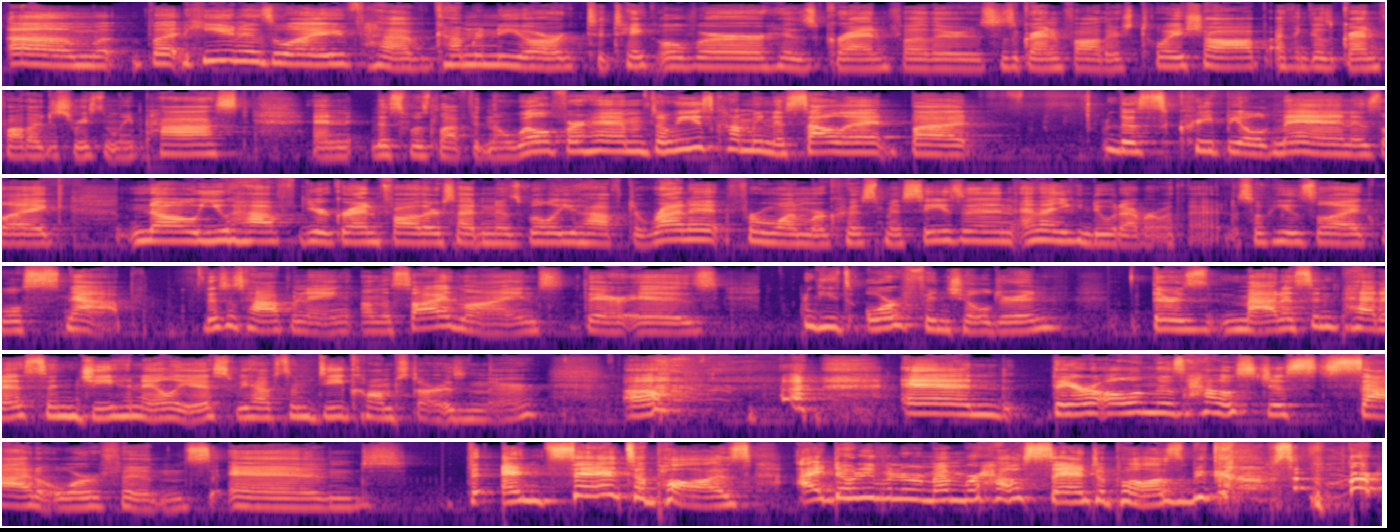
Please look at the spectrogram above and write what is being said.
Um, but he and his wife have come to New York to take over his grandfather's his grandfather's toy shop. I think his grandfather just recently passed, and this was left in the will for him. So he's coming to sell it, but this creepy old man is like, no, you have your grandfather said in his will you have to run it for one more Christmas season, and then you can do whatever with it. So he's like, well, snap. This is happening on the sidelines. There is these orphan children there's Madison Pettis and G. Hannelius. We have some DCOM stars in there. Uh, and they're all in this house just sad orphans. And and Santa Paws. I don't even remember how Santa Paws becomes part of the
